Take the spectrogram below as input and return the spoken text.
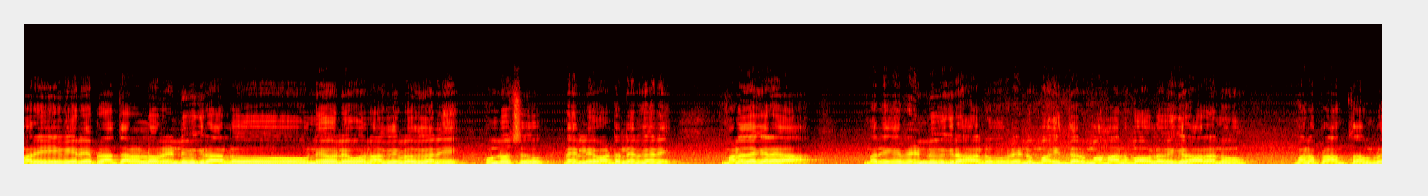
మరి వేరే ప్రాంతాలలో రెండు విగ్రహాలు ఉన్నాయో లేవో నాకు తెలియదు కానీ ఉండొచ్చు. నేను లేవంటలేను కానీ మన దగ్గర మరి రెండు విగ్రహాలు రెండు ఇద్దరు మహానుభావుల విగ్రహాలను మన ప్రాంతంలో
